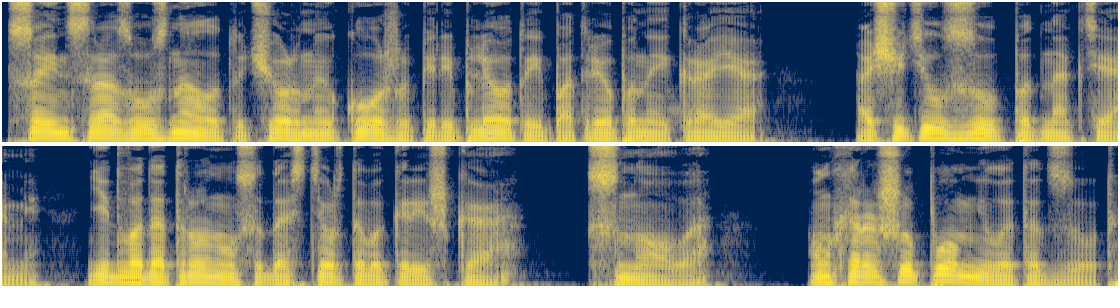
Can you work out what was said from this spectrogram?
Сейн сразу узнал эту черную кожу, переплеты и потрепанные края. Ощутил зуд под ногтями. Едва дотронулся до стертого корешка. Снова. Он хорошо помнил этот зуд.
